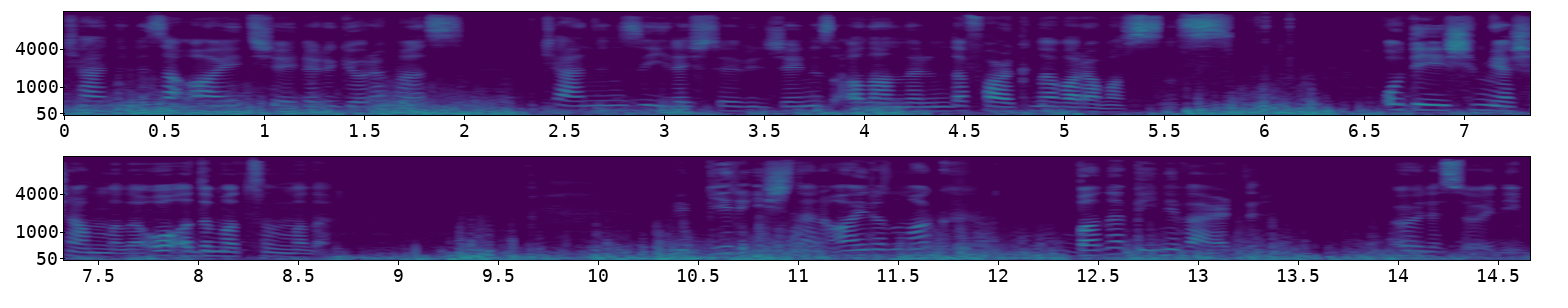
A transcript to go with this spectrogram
kendinize ait şeyleri göremez, kendinizi iyileştirebileceğiniz alanlarında farkına varamazsınız. O değişim yaşanmalı, o adım atılmalı. Ve bir işten ayrılmak bana beni verdi. Öyle söyleyeyim.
